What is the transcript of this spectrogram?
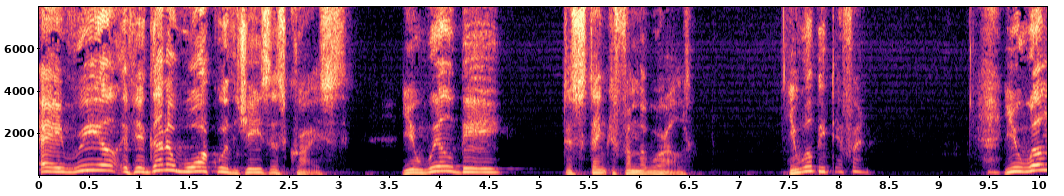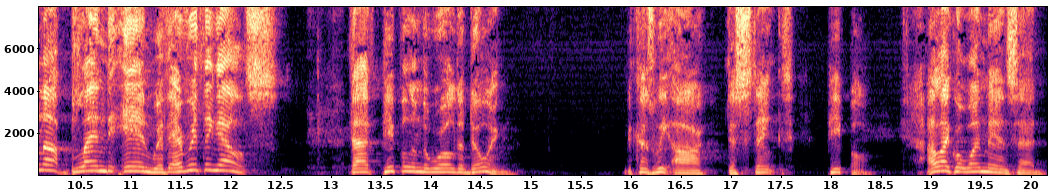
a real, if you're to walk with Jesus Christ, you will be distinct from the world. You will be different. You will not blend in with everything else that people in the world are doing because we are distinct people. I like what one man said.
